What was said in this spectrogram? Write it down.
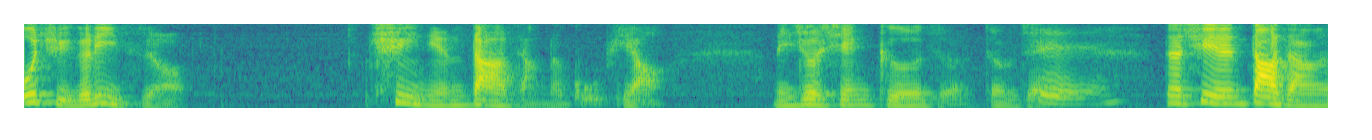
我举个例子哦，去年大涨的股票，你就先搁着，对不对？是，那去年大涨，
